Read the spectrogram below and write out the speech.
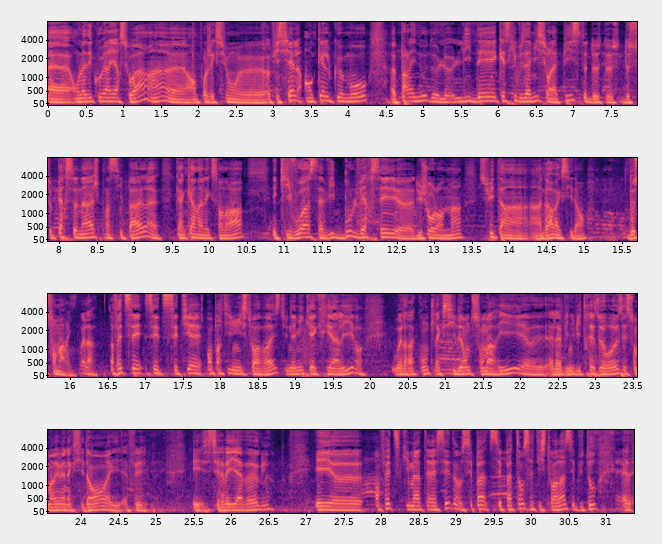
Euh, on l'a découvert hier soir hein, euh, en projection euh, officielle. En quelques mots, parlez-nous de l'idée. Qu'est-ce qui vous a mis sur la piste de, ce personnage principal qu'incarne Alexandra et qui voit sa vie bouleversée du jour au lendemain suite à un, grave accident de son mari? Voilà. En fait, c'est- en partie d'une histoire vraie. C'est une amie qui a écrit un livre où elle raconte l'accident de son mari. Elle avait une vie très heureuse et son mari a eu un accident et elle fait et s'est réveillée aveugle. Et euh, en fait, ce qui m'a intéressé, c'est pas c'est pas tant cette histoire-là, c'est plutôt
